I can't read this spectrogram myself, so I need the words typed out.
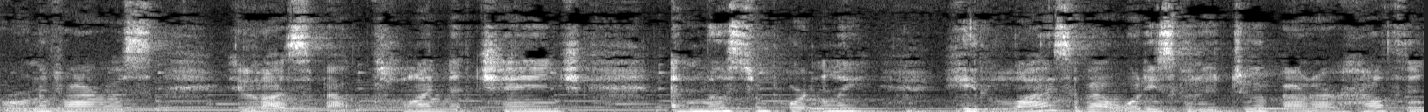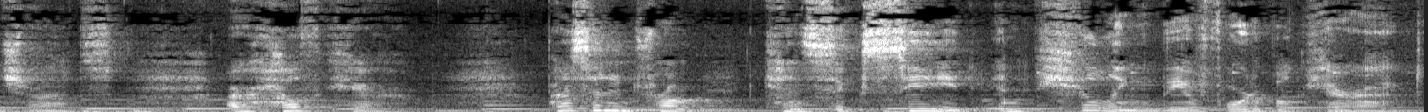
coronavirus, he lies about climate change, and most importantly, he lies about what he's going to do about our health insurance, our health care. President Trump can succeed in killing the Affordable Care Act.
